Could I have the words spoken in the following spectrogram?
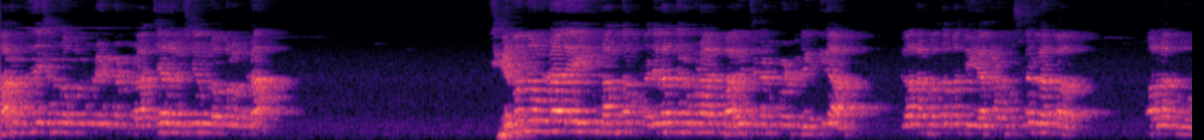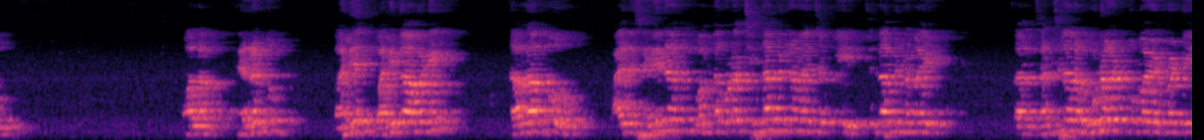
భారతదేశం లోపల ఉండేటువంటి రాజ్యాల విషయం లోపల కూడా క్షేమంగా ఉండాలి. ఈ ప్రాంతం ప్రజలందరూ కూడా భావించినటువంటి వ్యక్తిగా ఇవాళ కొంతమంది అక్కడ ముస్లింలకు వాళ్ళకు వాళ్ళ ఎర్రకు బలి బలి కాబట్టి దాదాపు ఆయన శరీరం అంతా కూడా చిన్నభిన్నమని చెప్పి చిన్నభిన్నమై సంచలన మూడగట్టుకుపోయేటువంటి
